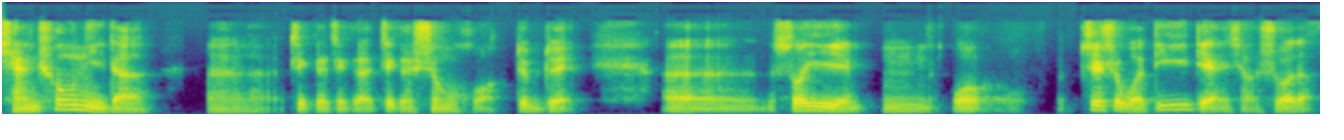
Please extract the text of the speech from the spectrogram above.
填充你的呃这个这个这个生活，对不对？呃，所以，嗯，我这是我第一点想说的。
